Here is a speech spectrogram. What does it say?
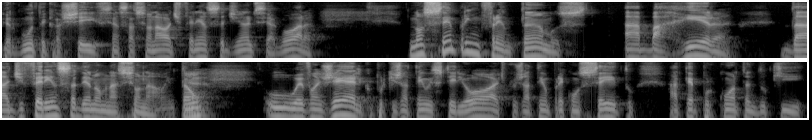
pergunta que eu achei sensacional, a diferença de antes e agora, nós sempre enfrentamos a barreira da diferença denominacional. Então, é. o evangélico, porque já tem o estereótipo, já tem o preconceito, até por conta do que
